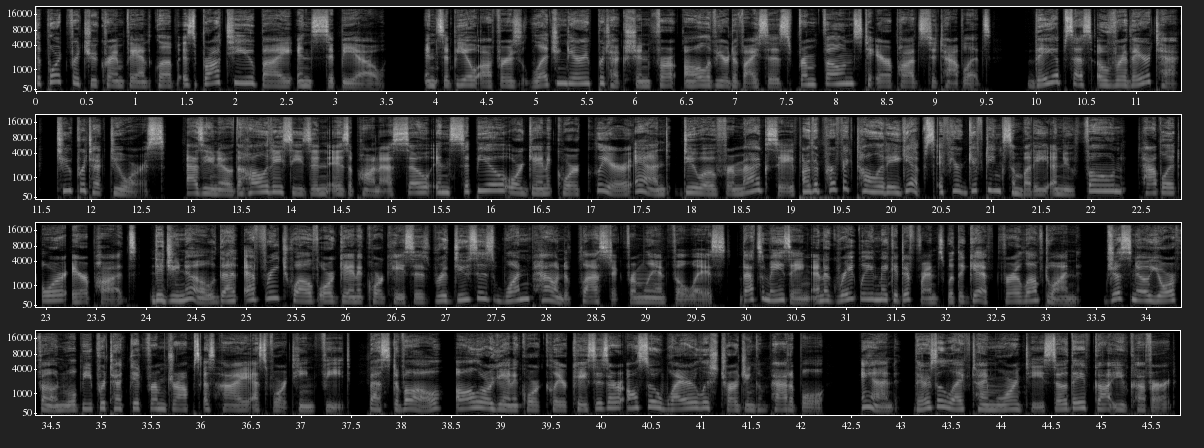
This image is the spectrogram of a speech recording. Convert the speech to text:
Support for True Crime Fan Club is brought to you by Incipio. Incipio offers legendary protection for all of your devices, from phones to AirPods to tablets. They obsess over their tech to protect yours. As you know, the holiday season is upon us, so Incipio Organic Core Clear and Duo for MagSafe are the perfect holiday gifts if you're gifting somebody a new phone, tablet, or AirPods. Did you know that every 12 Organic Core cases reduces one pound of plastic from landfill waste? That's amazing and a great way to make a difference with a gift for a loved one. Just know your phone will be protected from drops as high as 14 feet. Best of all, all Organic Core Clear cases are also wireless charging compatible and there's a lifetime warranty, so they've got you covered.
